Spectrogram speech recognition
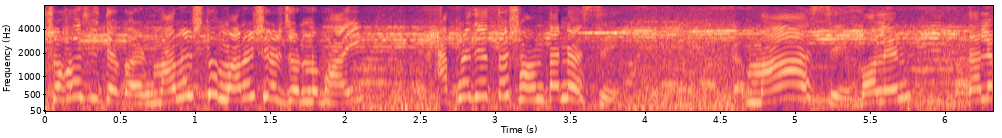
সহযোগিতা করেন। মানুষ তো মানুষের জন্য ভাই। আপনাদের তো সন্তান আছে। মা আছে, বলেন। তাহলে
